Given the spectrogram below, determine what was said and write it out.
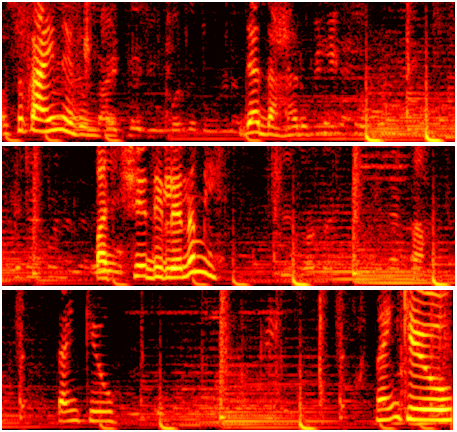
असं काही नाही तुमचं. द्या दहा रुपये. पाचशे दिले ना मी. थँक्यू थँक्यू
